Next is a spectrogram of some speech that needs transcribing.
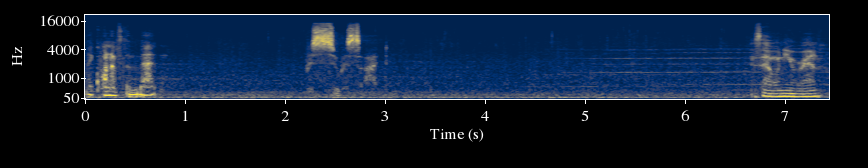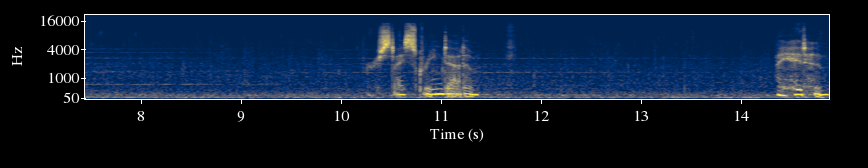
Like one of the men. It was suicide. Is that when you ran? First, I screamed at him. I hit him.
